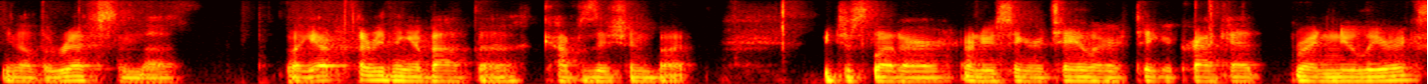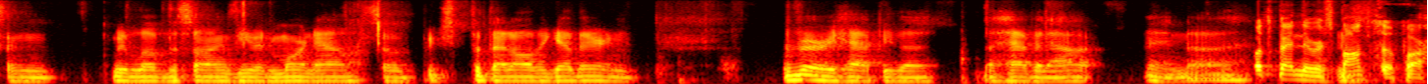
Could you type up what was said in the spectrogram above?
you know the riffs and the like everything about the composition, but we just let our, our new singer Taylor take a crack at writing new lyrics and we love the songs even more now. So we just put that all together and we're very happy to, to have it out. And uh, What's been the response so far?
